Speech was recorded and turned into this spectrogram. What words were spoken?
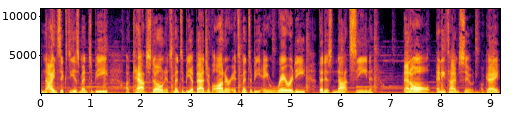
960 is meant to be a capstone. It's meant to be a badge of honor. It's meant to be a rarity that is not seen at all anytime soon. Okay.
